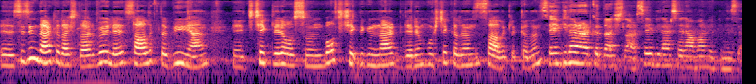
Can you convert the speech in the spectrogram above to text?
E, sizin de arkadaşlar böyle sağlıkla büyüyen e, çiçekleri olsun. Bol çiçekli günler dilerim. Hoşça kalın, sağlıklı kalın. Sevgiler arkadaşlar. Sevgiler selamlar hepinize.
